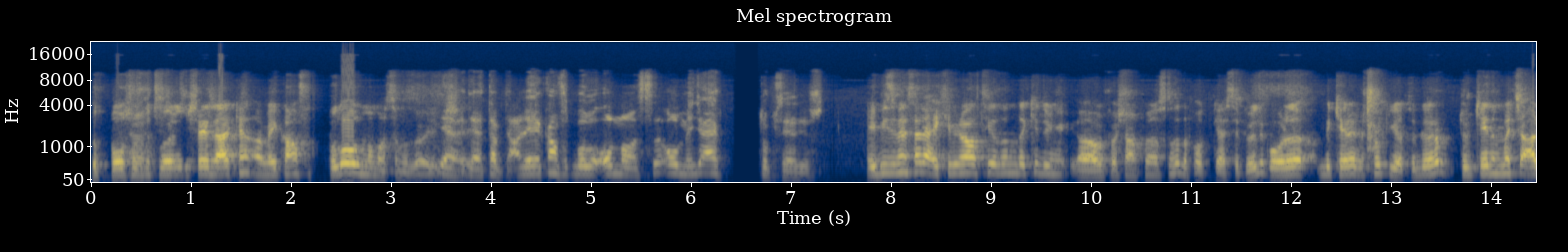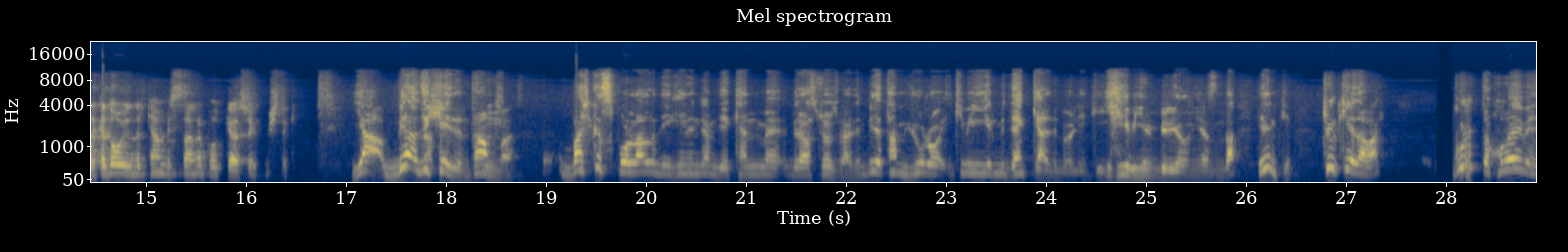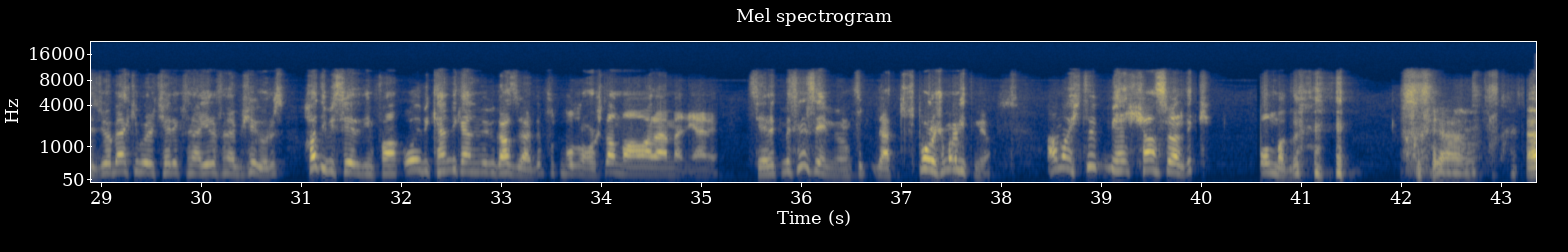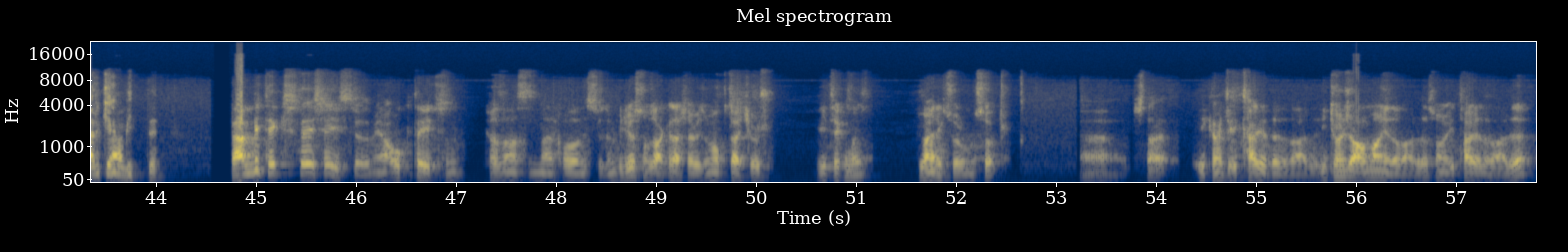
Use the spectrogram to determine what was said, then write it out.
Futbolsuzluk böyle bir şey derken Amerikan futbolu olmaması mı böyle bir evet, şey? evet tabii tabii. Amerikan futbolu olmaması olmayınca ayak topu seyrediyorsun. E biz mesela 2006 yılındaki Dünya Avrupa Şampiyonası'nda da podcast yapıyorduk. Orada bir kere çok iyi hatırlıyorum. Türkiye'nin maçı arkada oynanırken biz seninle podcast çekmiştik. Ya birazcık şey dedim tamam mı? Başka sporlarla da ilgileneceğim diye kendime biraz söz verdim. Bir de tam Euro 2020 denk geldi böyle iki- 2021 yılının yazında. Dedim ki Türkiye'de var. Grup da kolaya benziyor. Belki böyle çeyrek final, yarı final bir şey görürüz. Hadi bir seyredeyim falan. O bir kendi kendime bir gaz verdim. Futbolun hoşlanmama rağmen yani. Seyretmesini sevmiyorum. Fut, ya, spor hoşuma gitmiyor. Ama işte bir şans verdik. Olmadı. yani Erken bitti. Ben bir tek işte şey istiyordum ya Oktay için kazansınlar falan istiyordum. Biliyorsunuz arkadaşlar bizim Oktay Çavuş bir takımın güvenlik sorumlusu. Ee, işte ilk önce İtalya'da da vardı. İlk önce Almanya'da vardı. Sonra İtalya'da vardı.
